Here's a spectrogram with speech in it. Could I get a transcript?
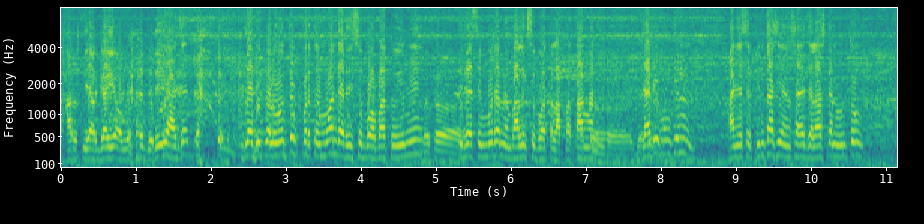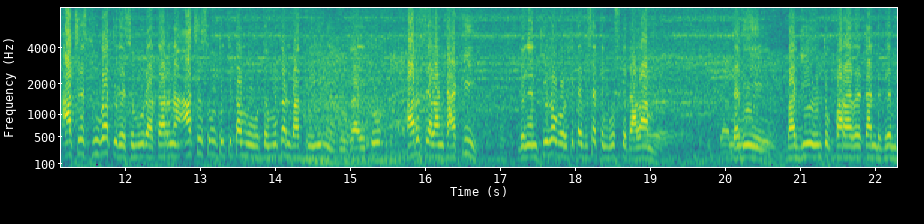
harus dihargai Om ya. Jadi Iya, ja- jadi kalau untuk pertemuan dari sebuah batu ini Betul. tidak semudah membalik sebuah telapak tangan. Betul, Jadi, jadi- mungkin hanya sepintas yang saya jelaskan untuk akses juga tidak semudah karena akses untuk kita mau temukan batu ini juga itu harus jalan kaki dengan kilo baru kita bisa tembus ke dalam. dan Jadi bagi untuk para rekan game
